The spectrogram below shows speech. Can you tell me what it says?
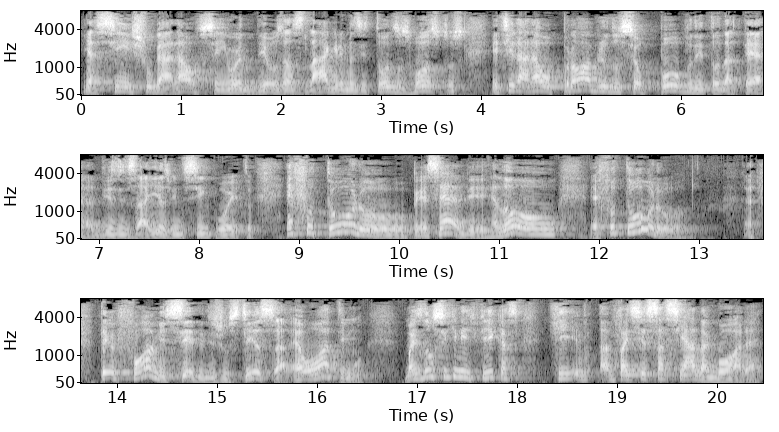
e assim enxugará o Senhor Deus as lágrimas de todos os rostos, e tirará o próprio do seu povo de toda a terra, diz Isaías 25, 8. É futuro, percebe? Hello! É futuro. Ter fome e sede de justiça é ótimo, mas não significa que vai ser saciada agora.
